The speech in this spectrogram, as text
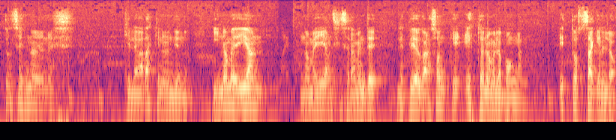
Entonces, no, no es... Que la verdad es que no lo entiendo. Y no me digan no me digan sinceramente, les pido de corazón que esto no me lo pongan. Esto sáquenlo.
